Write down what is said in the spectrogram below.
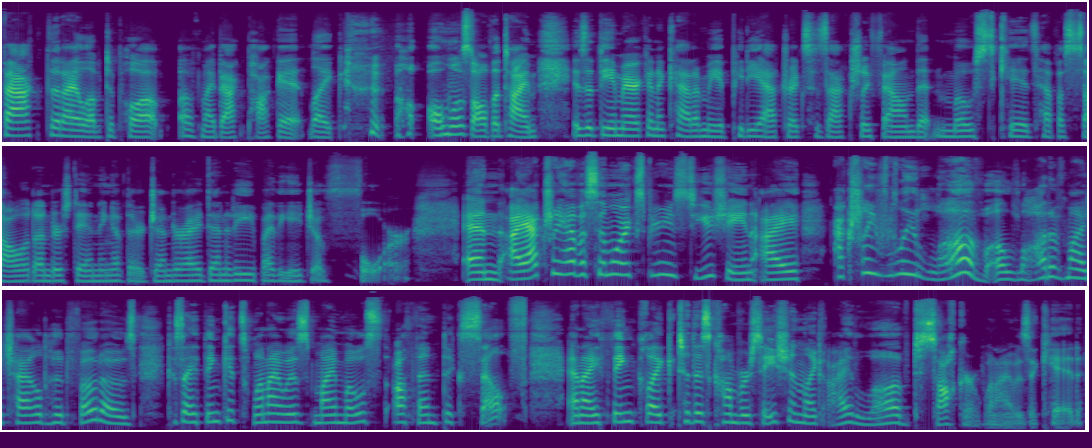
fact that I love to pull out of my back pocket, like almost all the time, is that the American Academy of Pediatrics has actually found that most kids have a solid understanding of their gender identity by the age of four. And I actually have a similar experience to you, Shane. I actually really love a lot of my childhood photos because I think it's when I was my most authentic self. And I think, like, to this conversation, like, I loved soccer when I was a kid.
